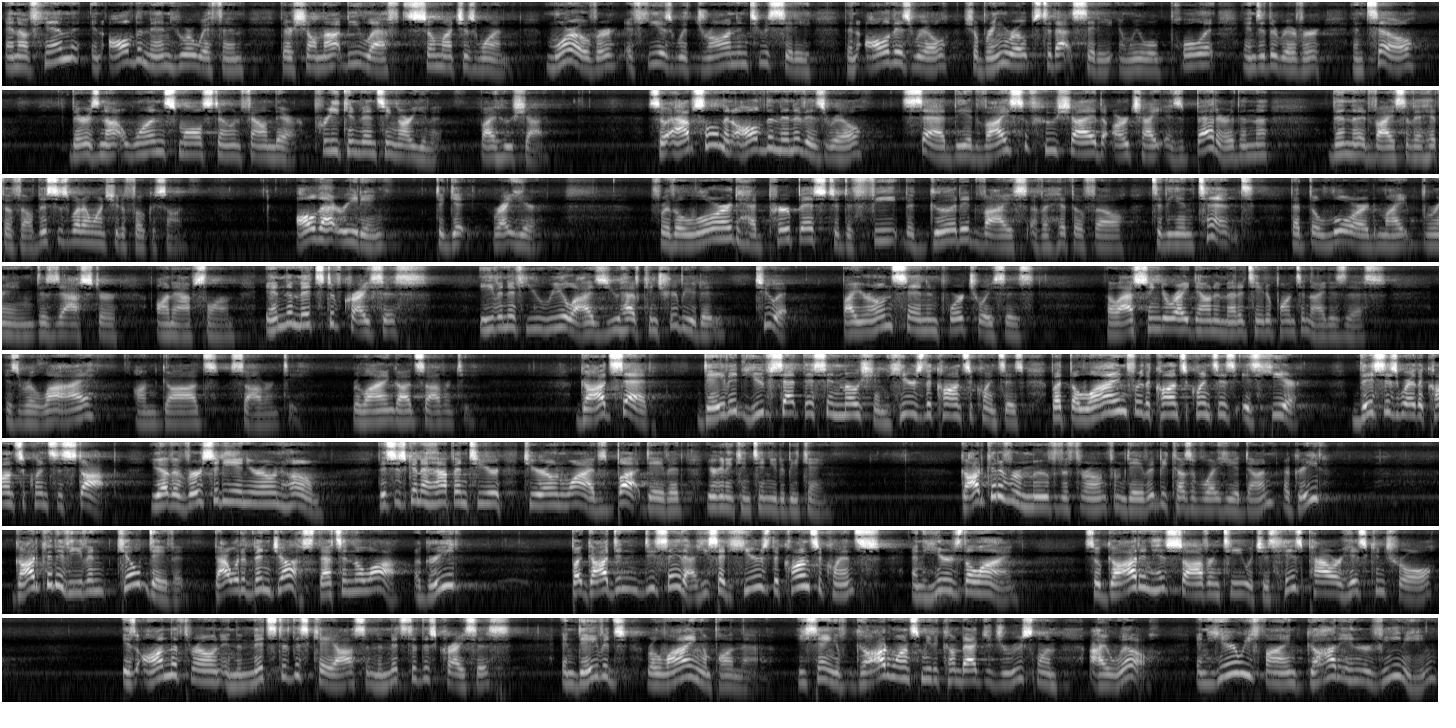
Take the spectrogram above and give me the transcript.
And of him and all the men who are with him, there shall not be left so much as one. Moreover, if he is withdrawn into a city, then all of Israel shall bring ropes to that city, and we will pull it into the river until there is not one small stone found there. Pretty convincing argument by Hushai. So Absalom and all of the men of Israel said, The advice of Hushai the Archite is better than the, than the advice of Ahithophel. This is what I want you to focus on. All that reading to get right here. For the Lord had purposed to defeat the good advice of Ahithophel to the intent that the Lord might bring disaster on Absalom. In the midst of crisis, even if you realize you have contributed to it by your own sin and poor choices, the last thing to write down and meditate upon tonight is this is rely on God's sovereignty. Rely on God's sovereignty. God said, David, you've set this in motion. Here's the consequences. But the line for the consequences is here. This is where the consequences stop. You have adversity in your own home. This is going to happen to your, to your own wives, but, David, you're going to continue to be king. God could have removed the throne from David because of what he had done. Agreed? God could have even killed David. That would have been just. That's in the law. Agreed? But God didn't do say that. He said, here's the consequence and here's the line. So God in his sovereignty, which is his power, his control, is on the throne in the midst of this chaos, in the midst of this crisis, and David's relying upon that. He's saying, if God wants me to come back to Jerusalem, I will. And here we find God intervening,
